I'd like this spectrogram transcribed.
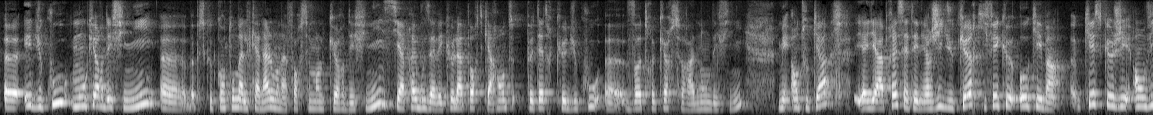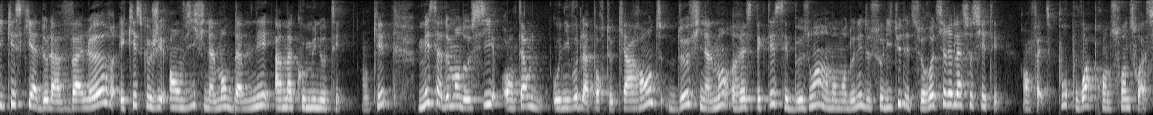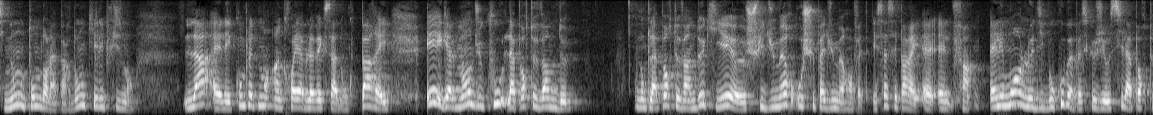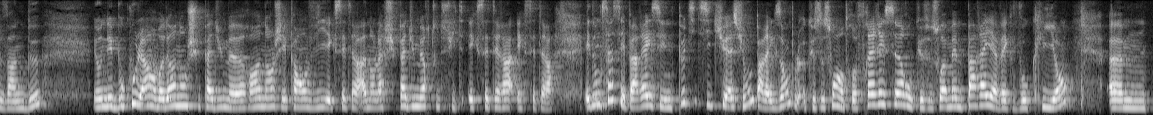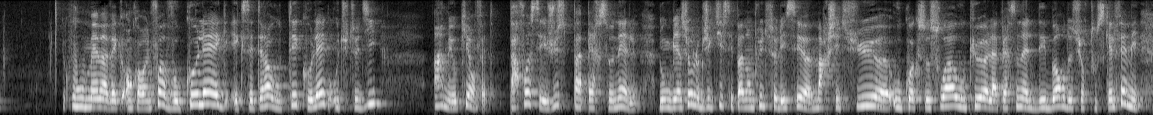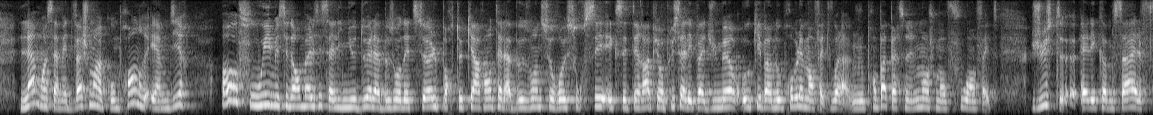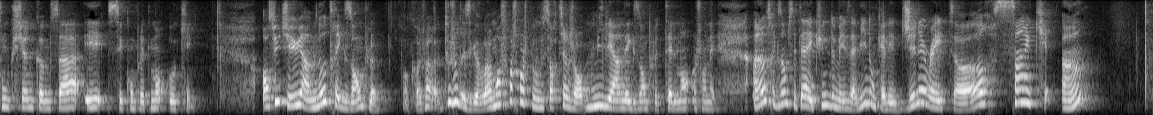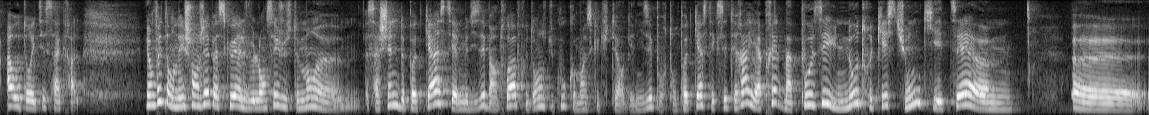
Euh, et du coup, mon cœur défini, bah, parce que quand on a le canal, on a forcément le cœur défini. Si après vous avez que la porte 40, peut-être que du coup votre cœur sera non défini. Mais en tout cas, il y a après cette énergie du cœur qui fait que, ok, ben, qu'est-ce que j'ai envie, qu'est-ce qui a de la valeur et qu'est-ce que j'ai envie finalement d'amener à ma communauté? Mais ça demande aussi, en termes au niveau de la porte 40, de finalement respecter ses besoins à un moment donné de solitude et de se retirer de la société, en fait, pour pouvoir prendre soin de soi. Sinon, on tombe dans la pardon qui est l'épuisement. Là, elle est complètement incroyable avec ça, donc pareil. Et également, du coup, la porte 22. Donc la porte 22 qui est euh, je suis d'humeur ou je suis pas d'humeur en fait. Et ça c'est pareil. Elle, elle, et moi on le dit beaucoup bah, parce que j'ai aussi la porte 22 et on est beaucoup là en mode oh non, je suis pas d'humeur, oh non, j'ai pas envie, etc. Ah non, là, je suis pas d'humeur tout de suite, etc., etc. Et donc ça, c'est pareil, c'est une petite situation, par exemple, que ce soit entre frères et sœurs ou que ce soit même pareil avec vos clients. Euh, ou même avec, encore une fois, vos collègues, etc., ou tes collègues, où tu te dis, ah mais ok en fait, Parfois, c'est juste pas personnel. Donc, bien sûr, l'objectif, c'est pas non plus de se laisser euh, marcher dessus euh, ou quoi que ce soit, ou que euh, la personne, elle déborde sur tout ce qu'elle fait. Mais là, moi, ça m'aide vachement à comprendre et à me dire Oh oui, mais c'est normal, c'est sa ligne 2, elle a besoin d'être seule, porte 40, elle a besoin de se ressourcer, etc. Puis en plus, elle n'est pas d'humeur, ok, ben nos problèmes en fait. Voilà, je prends pas personnellement, je m'en fous en fait. Juste, elle est comme ça, elle fonctionne comme ça et c'est complètement ok. Ensuite, j'ai eu un autre exemple. Encore une fois, toujours des exemples. Moi, franchement, je peux vous sortir genre mille et un exemples tellement j'en ai. Un autre exemple, c'était avec une de mes amies. Donc, elle est Generator 5.1 à autorité sacrale. Et en fait, on échangeait parce qu'elle veut lancer justement euh, sa chaîne de podcast et elle me disait, ben toi, Prudence, du coup, comment est-ce que tu t'es organisée pour ton podcast, etc. Et après, elle m'a posé une autre question qui était... Euh, euh,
